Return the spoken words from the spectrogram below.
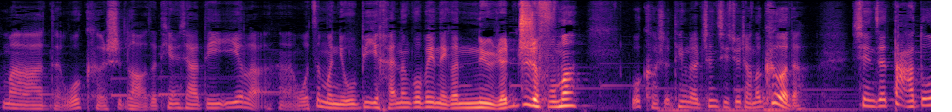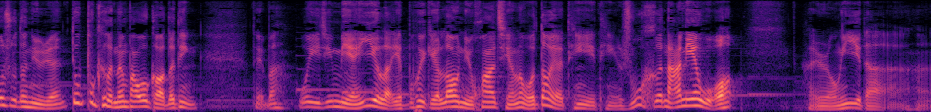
妈的，我可是老子天下第一了啊！我这么牛逼，还能够被哪个女人制服吗？我可是听了真气学长的课的。现在大多数的女人都不可能把我搞得定，对吧？我已经免疫了，也不会给捞女花钱了。我倒要听一听如何拿捏我，很容易的哈。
